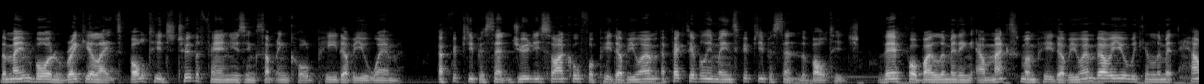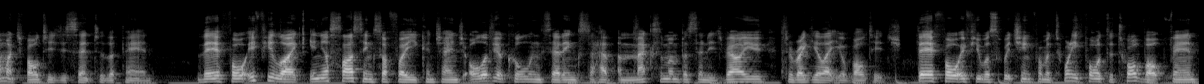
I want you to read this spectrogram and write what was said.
The mainboard regulates voltage to the fan using something called PWM. A 50% duty cycle for PWM effectively means 50% the voltage. Therefore, by limiting our maximum PWM value, we can limit how much voltage is sent to the fan. Therefore, if you like, in your slicing software you can change all of your cooling settings to have a maximum percentage value to regulate your voltage. Therefore, if you were switching from a 24 to 12 volt fan,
